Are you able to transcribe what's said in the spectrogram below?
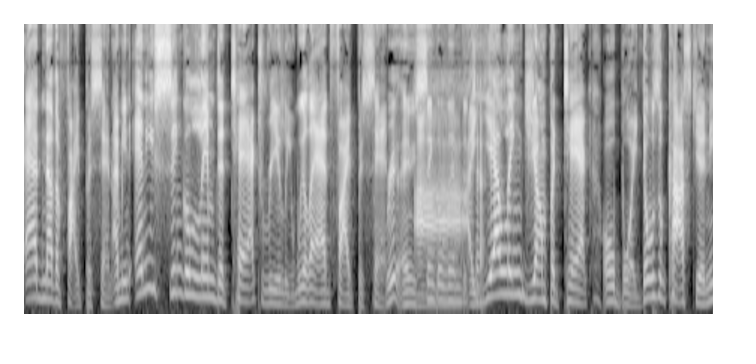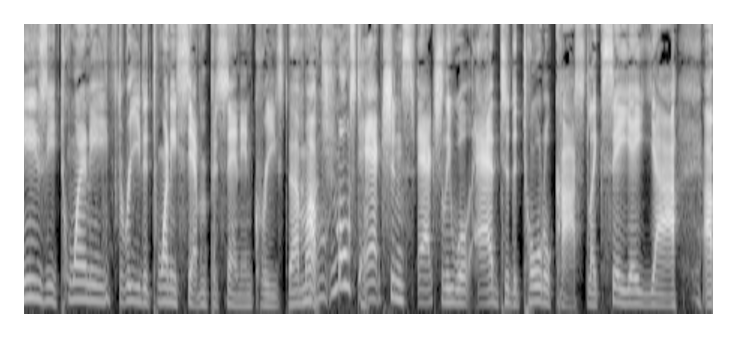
add another five percent. I mean, any single-limbed attack really will add five percent. Really? Any single-limbed A attack? yelling jump attack. Oh boy, those will cost you an easy twenty-three to twenty-seven percent increase. That Uh, much? most actions actually will add to the total cost. Like say a uh, uh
